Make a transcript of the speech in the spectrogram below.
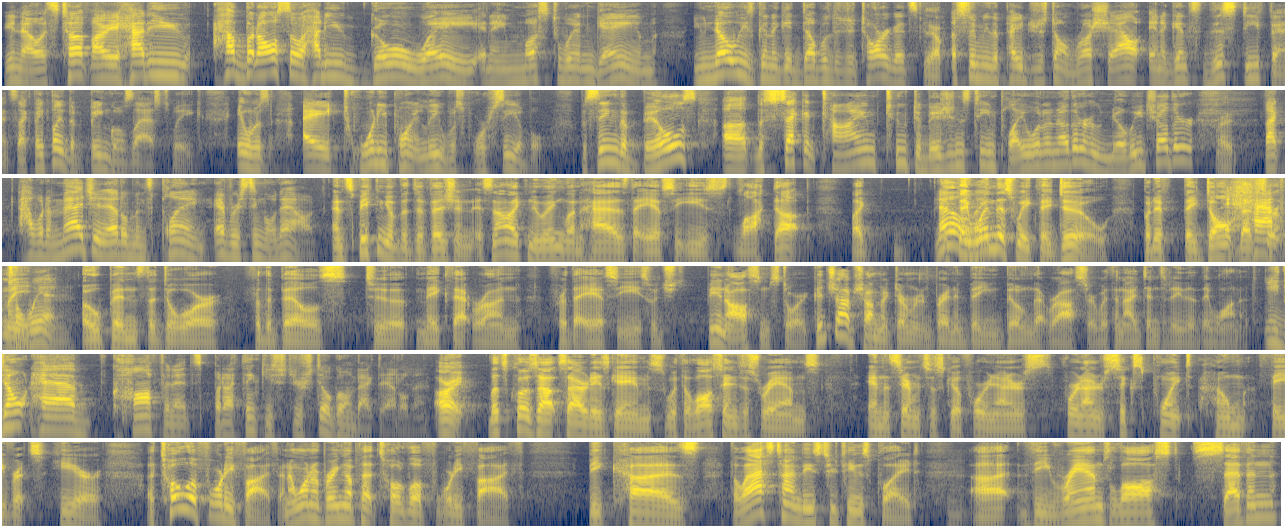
you know, it's tough. I mean, how do you how but also how do you go away in a must-win game? You know he's going to get double-digit targets, Yep. assuming the Patriots don't rush out. And against this defense, like they played the Bengals last week, it was a 20-point lead was foreseeable. But seeing the Bills, uh, the second time two divisions team play one another who know each other, Right. like I would imagine Edelman's playing every single down. And speaking of the division, it's not like New England has the AFC East locked up. Like No, if they they- win this week, they do. But if they don't, They that certainly opens the door for the Bills to make that run for the AFC East, which be an awesome story. Good job, Sean McDermott and Brandon Beane building that roster with an identity that they wanted. You don't have confidence, but I think you, you're still going back to Edelman. All right, let's close out Saturday's games with the Los Angeles Rams and the San Francisco 49ers. 49ers six point home favorites here. A total of 45. And I want to bring up that total of 45 because the last time these two teams played, uh, the Rams lost 7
